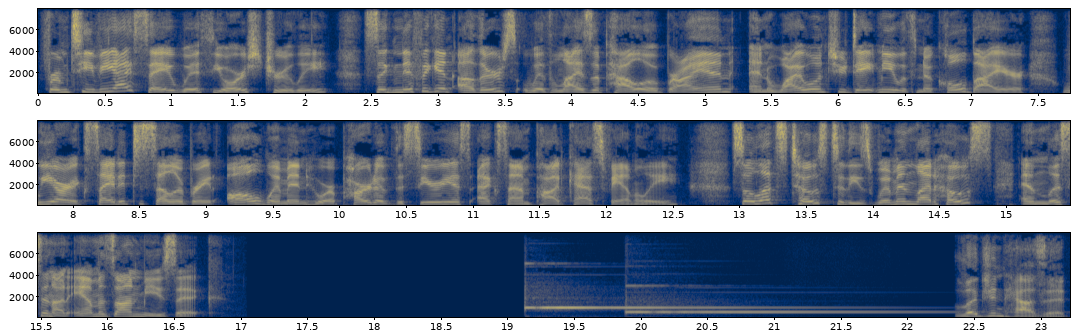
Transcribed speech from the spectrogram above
From TV I Say with yours truly, Significant Others with Liza Powell O'Brien, and Why Won't You Date Me with Nicole Byer, we are excited to celebrate all women who are part of the Sirius XM podcast family. So let's toast to these women led hosts and listen on Amazon Music. Legend has it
